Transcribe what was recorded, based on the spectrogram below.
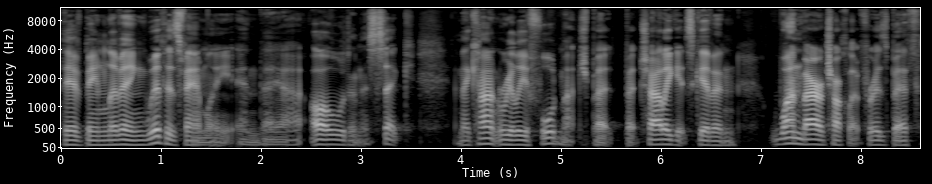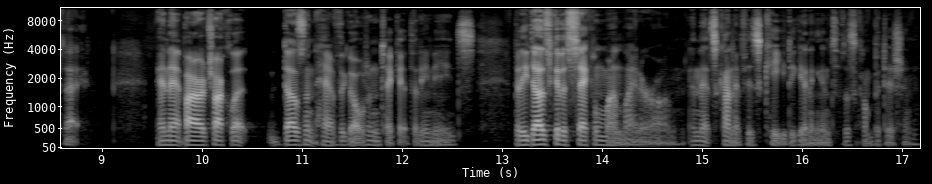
They've been living with his family and they are old and they're sick and they can't really afford much but but Charlie gets given one bar of chocolate for his birthday and that bar of chocolate doesn't have the golden ticket that he needs but he does get a second one later on and that's kind of his key to getting into this competition.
